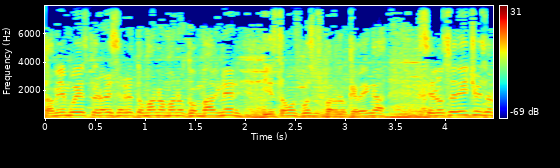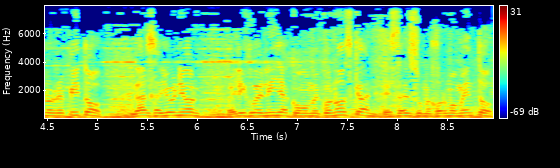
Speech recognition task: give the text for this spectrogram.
También voy a esperar ese reto mano a mano con Wagner y estamos puestos para lo que venga. Se los he dicho y se lo repito. Garza Junior, el hijo del ninja, como me conozcan, está en su mejor momento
